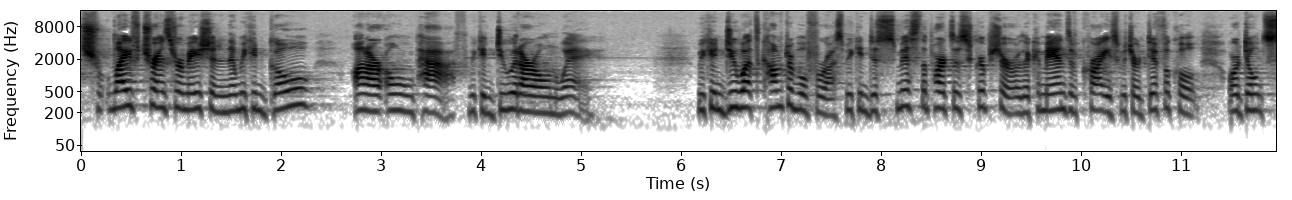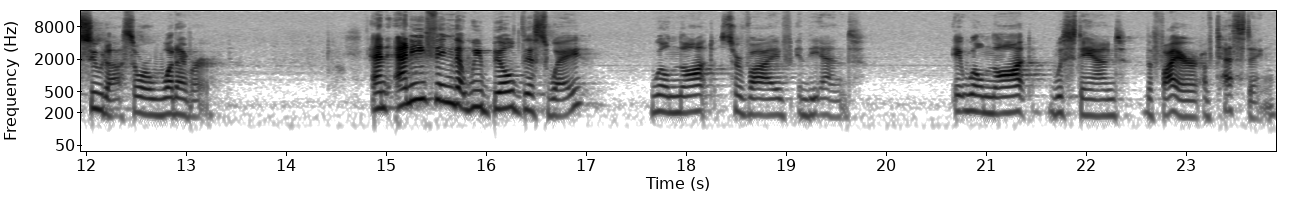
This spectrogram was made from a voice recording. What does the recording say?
tr- life transformation and then we can go on our own path. We can do it our own way. We can do what's comfortable for us. We can dismiss the parts of Scripture or the commands of Christ which are difficult or don't suit us or whatever. And anything that we build this way will not survive in the end. It will not withstand the fire of testing.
